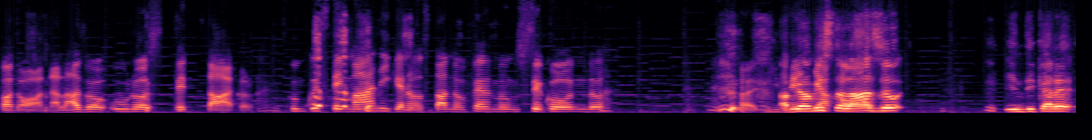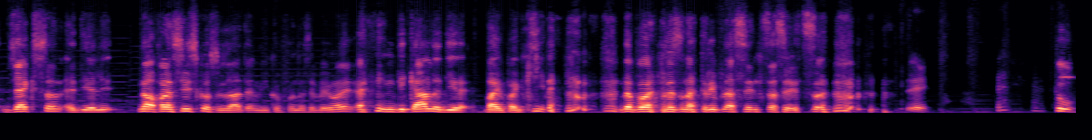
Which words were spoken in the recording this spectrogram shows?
Madonna, Laso uno spettacolo. Con queste mani che non stanno ferme un secondo. Cioè, Abbiamo visto cose. Laso indicare Jackson e dirgli... No, Francisco, scusate, mi confondo sempre di indicarlo e dire vai in panchina dopo aver preso una tripla senza senso. Sì. Tu,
